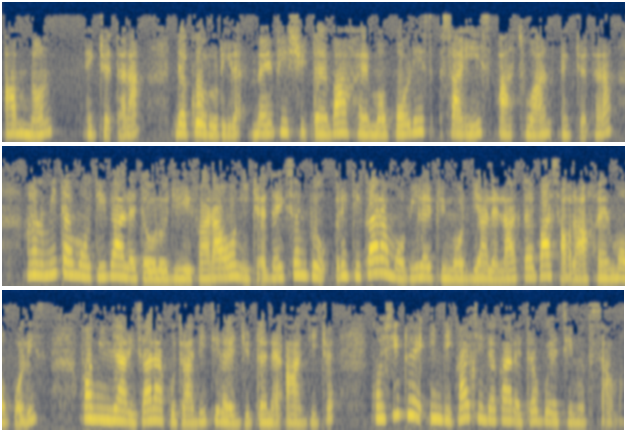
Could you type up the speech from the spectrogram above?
Amnon, etc., decorurile Memphis și Teba, Hermopolis, Sais, Asuan, etc., anumite motive ale teologiei faraonice, de exemplu, ridicarea movilei primordiale la Teba sau la Hermopolis, familiarizarea cu tradițiile egiptene antice, constituie indicații de care trebuie ținut seama.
